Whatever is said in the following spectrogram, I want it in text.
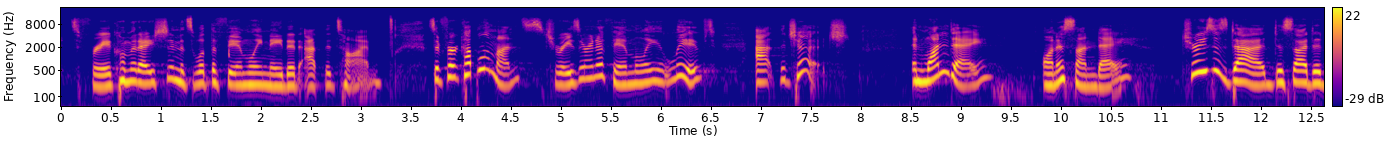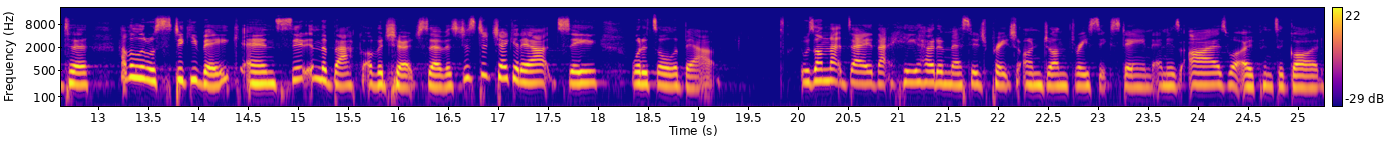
it's free accommodation. It's what the family needed at the time. So, for a couple of months, Teresa and her family lived at the church. And one day, on a Sunday, Teresa's dad decided to have a little sticky beak and sit in the back of a church service just to check it out, see what it's all about. It was on that day that he heard a message preached on John 3:16 and his eyes were opened to God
